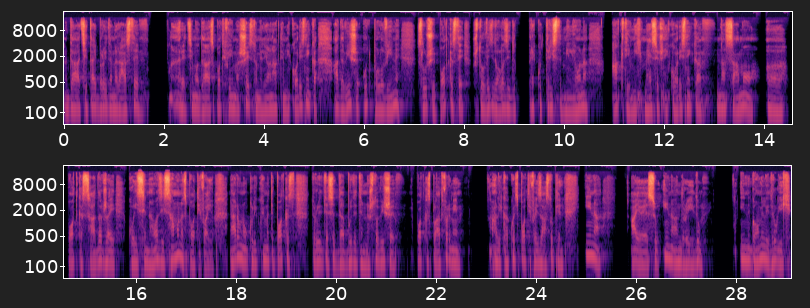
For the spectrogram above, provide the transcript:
da će taj broj da naraste recimo da Spotify ima 600 miliona aktivnih korisnika, a da više od polovine slušaju podcaste, što već dolazi do preko 300 miliona aktivnih mesečnih korisnika na samo podcast sadržaj koji se nalazi samo na Spotify-u. Naravno, ukoliko imate podcast, trudite se da budete na što više podcast platformi, ali kako je Spotify zastupljen i na iOS-u i na Androidu i na gomili drugih,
